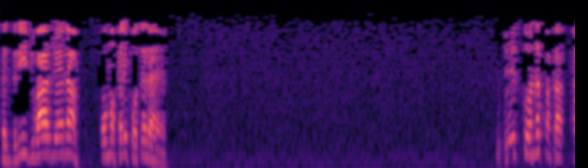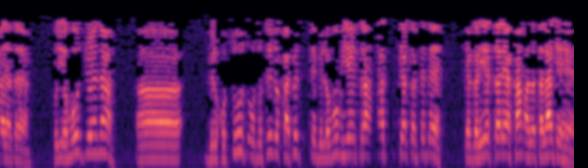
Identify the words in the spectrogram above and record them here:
تدریج وار جو ہے نا، وہ مختلف ہوتے رہے اس کو نسخ کہا جاتا ہے۔ تو یہود جو ہے نا بالخصوص اور دوسرے جو کافر تھے بالعموم یہ اعتراض کیا کرتے تھے کہ اگر یہ سارے احکام اللہ تعالیٰ کے ہیں،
